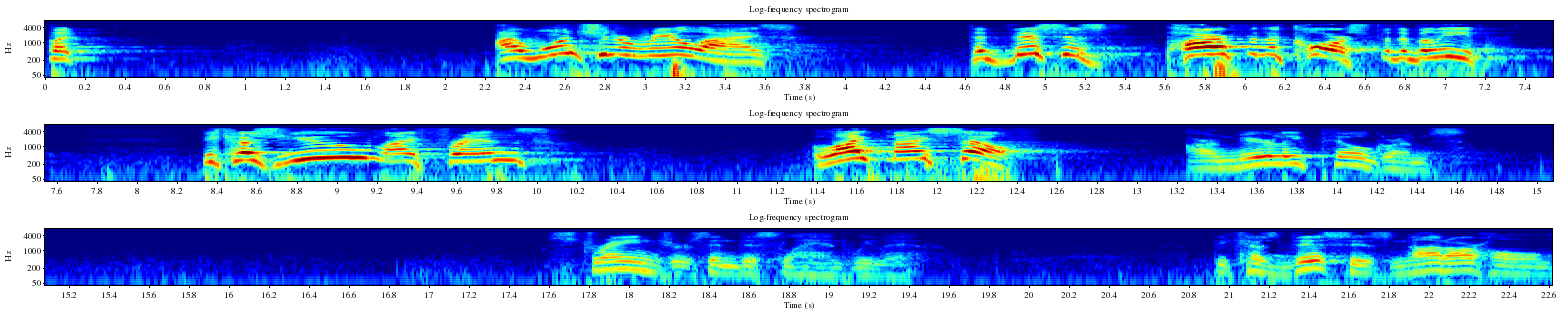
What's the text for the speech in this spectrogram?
But I want you to realize that this is par for the course for the believer. Because you, my friends, like myself, are merely pilgrims, strangers in this land we live. Because this is not our home,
